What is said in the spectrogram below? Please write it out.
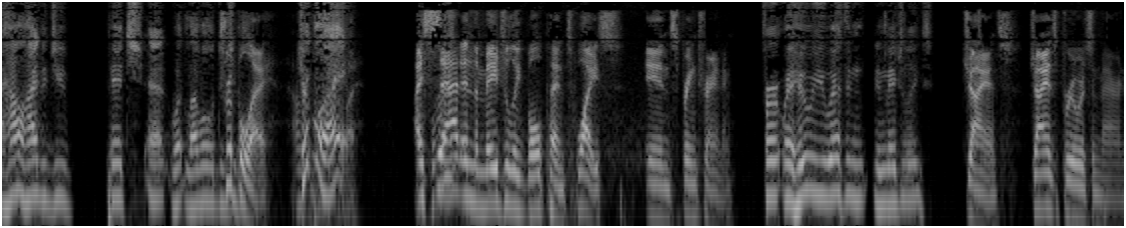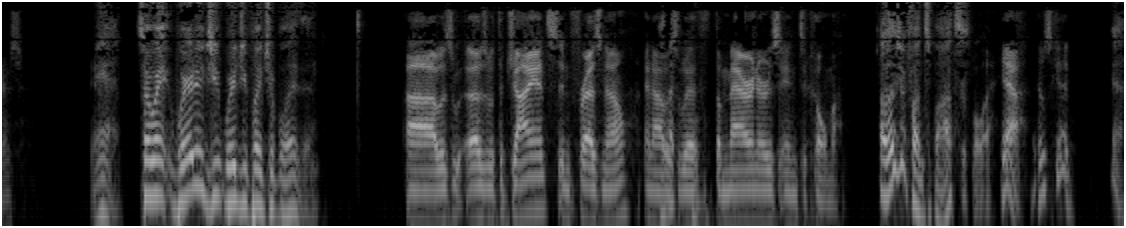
how high did you pitch at what level? Did Triple you? A. Triple A. I sat in the major league bullpen twice in spring training. For wait, who were you with in, in major leagues? Giants, Giants, Brewers, and Mariners. Man. So wait, where did you where did you play Triple A then? Uh, I was I was with the Giants in Fresno, and I was with the Mariners in Tacoma. Oh, those are fun spots. Triple A. Yeah, it was good. Yeah,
